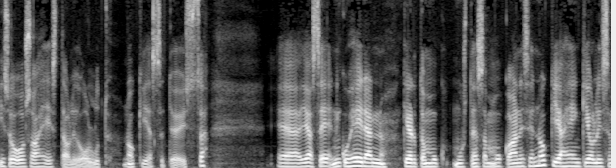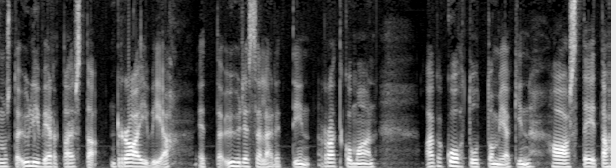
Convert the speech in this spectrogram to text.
iso osa heistä oli ollut Nokiassa töissä – ja se niin kuin heidän kertomustensa mukaan, niin se Nokia-henki oli semmoista ylivertaista drivea, että yhdessä lähdettiin ratkomaan aika kohtuuttomiakin haasteita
